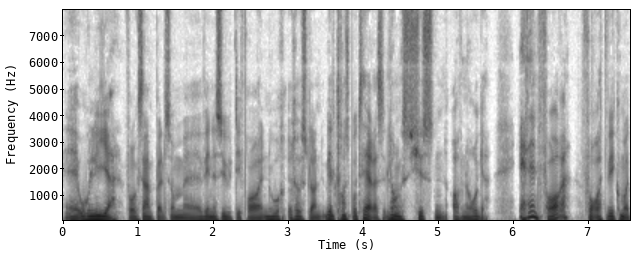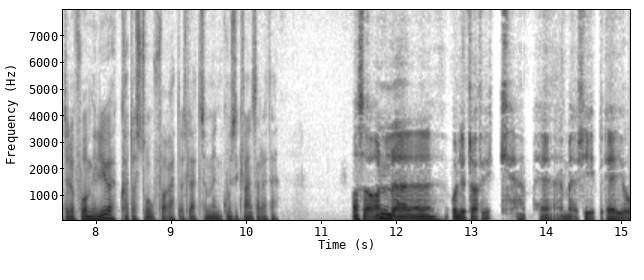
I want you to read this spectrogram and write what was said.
eh, olje, f.eks., som eh, vinnes ut fra Nord-Russland, vil transporteres langs kysten av Norge. Er det en fare for at vi kommer til å få miljøkatastrofer, rett og slett, som en konsekvens av dette? Altså, all uh, oljetrafikk med, med, skip er jo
